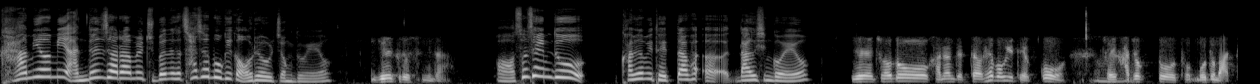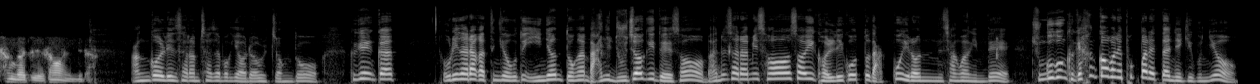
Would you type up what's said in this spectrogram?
감염이 안 된 사람을 주변에서 찾아보기가 어려울 정도예요? 예, 그렇습니다. 어, 선생님도 감염이 됐다 어, 나으신 거예요? 예, 저도 감염됐다고 회복이 됐고 저희 어. 가족도 모두 마찬가지의 상황입니다. 안 걸린 사람 찾아보기 어려울 정도. 그게 그러니까 우리나라 같은 경우도 2년 동안 많이 누적이 돼서 많은 사람이 서서히 걸리고 또 낫고 이런 상황인데 중국은 그게 한꺼번에 폭발했다는 얘기군요.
